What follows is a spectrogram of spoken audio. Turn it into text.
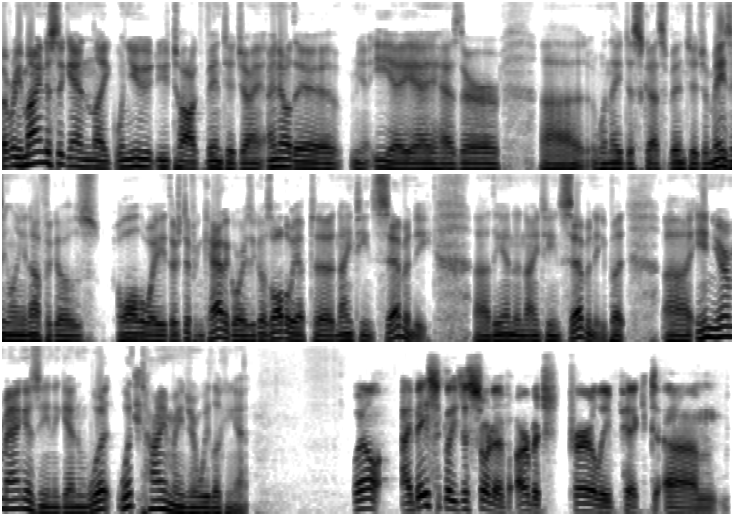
but remind us again, like when you you talk vintage, I I know the you know, EAA has their uh, when they discuss vintage. Amazingly enough, it goes all the way. There's different categories. It goes all the way up to 1970, uh, the end of 1970. But uh, in your magazine, again, what what time range are we looking at? Well, I basically just sort of arbitrarily picked um,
